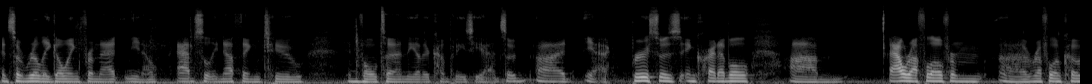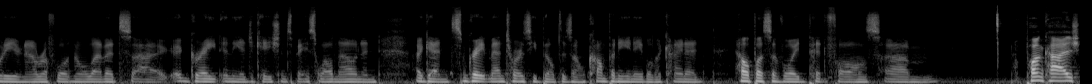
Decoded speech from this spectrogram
and so really going from that, you know, absolutely nothing to Involta and the other companies he had. So uh, yeah, Bruce was incredible. Um, Al Ruffalo from uh, Ruffalo Cody, or now Ruffalo Noel Levitz, uh, great in the education space, well known, and again, some great mentors. He built his own company and able to kind of help us avoid pitfalls. Um, Pankaj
